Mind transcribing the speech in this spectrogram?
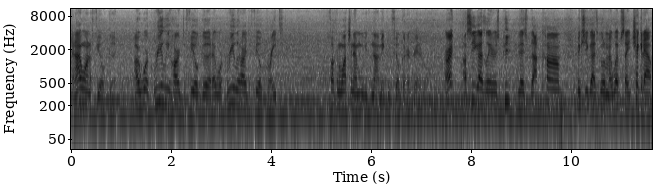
And I want to feel good. I work really hard to feel good. I work really hard to feel great. Fucking watching that movie did not make me feel good or great at all. Alright, I'll see you guys later. It's PetePeteIsip.com. Make sure you guys go to my website, check it out,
